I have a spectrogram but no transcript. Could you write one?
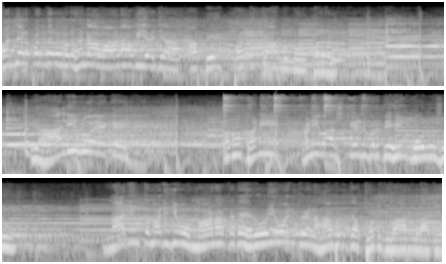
પંદર પંદર વર્ષના વાણા બી આ બે પદ કામ નો કરે. એ હાલી નો એ કે હું ઘણી ઘણી વાર સ્ટેજ પર બેસીને બોલું છું. મારી તમારી જેવો માણા કદાચ રોયો હોય ને તો એને સાંભળતા થોડીક વાર લાગે.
